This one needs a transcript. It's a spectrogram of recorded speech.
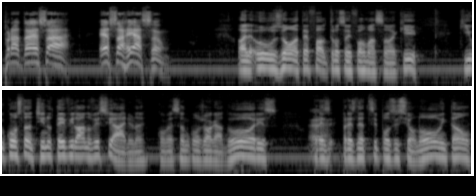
para dar essa, essa reação. Olha, o João até trouxe a informação aqui que o Constantino teve lá no vestiário, né? Conversando com os jogadores, é. o pres presidente se posicionou, então,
